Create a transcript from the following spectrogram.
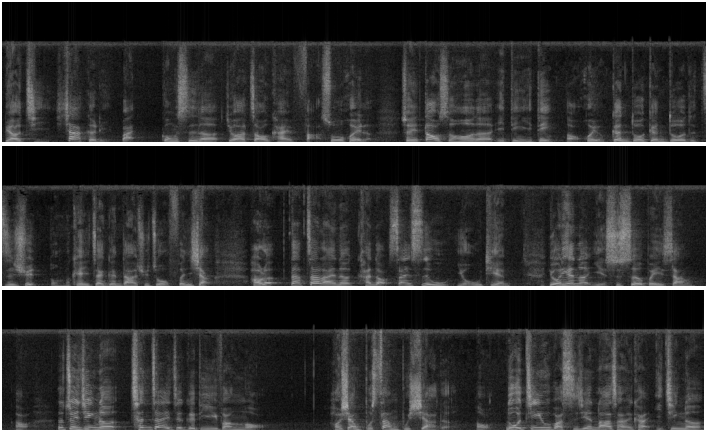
不要急，下个礼拜。公司呢就要召开法说会了，所以到时候呢一定一定啊会有更多更多的资讯，我们可以再跟大家去做分享。好了，那再来呢看到三四五油田，油田呢也是设备商啊，那最近呢撑在这个地方哦，好像不上不下的哦。如果进一步把时间拉长来看，已经呢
